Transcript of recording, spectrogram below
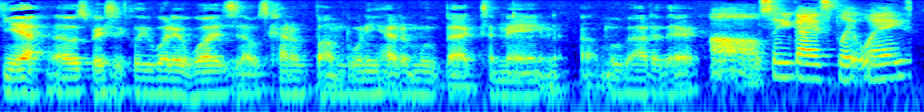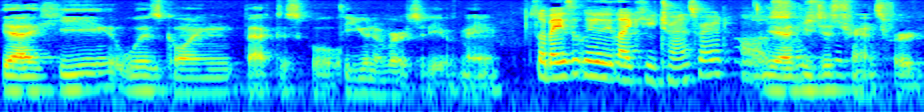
Yeah, that was basically what it was. I was kind of bummed when he had to move back to Maine, uh, move out of there. Oh, so you guys split ways? Yeah, he was going back to school, the University of Maine. So basically, like he transferred. Oh, yeah, he just transferred.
